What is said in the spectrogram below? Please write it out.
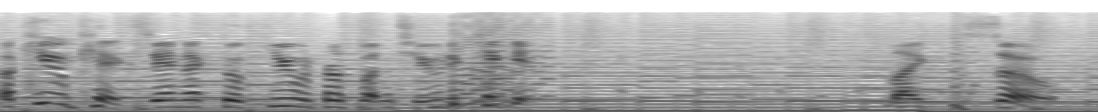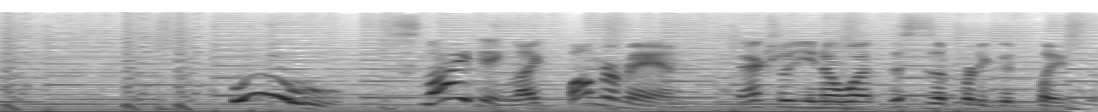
A cube kick! Stand next to a cube and press button 2 to kick it. Like so. Sliding, like Bomberman! Actually, you know what? This is a pretty good place to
